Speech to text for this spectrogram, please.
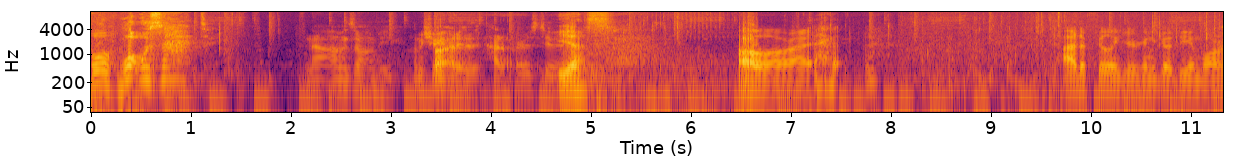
oh, What was that? Nah, I'm a zombie. Let me show you how to how to pros do it. Yes. Oh, alright. I had a feeling you were gonna go DMR,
